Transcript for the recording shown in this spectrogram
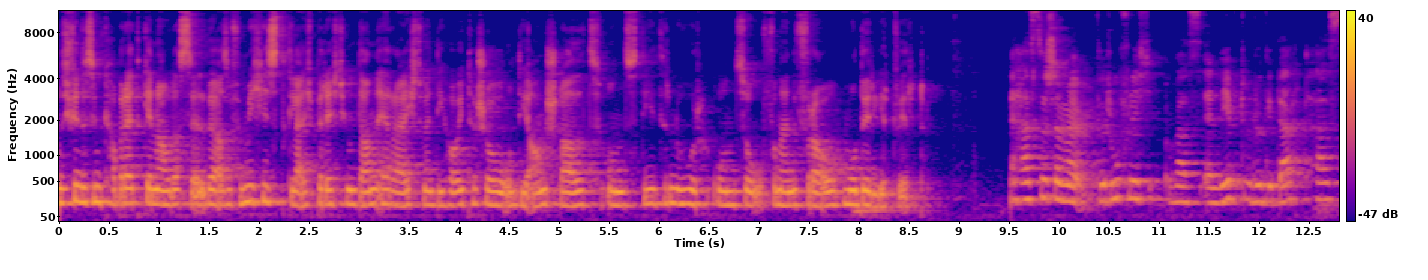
Und ich finde es im Kabarett genau dasselbe. Also für mich ist Gleichberechtigung dann erreicht, wenn die Heute-Show und die Anstalt und Dieter Nur und so von einer Frau moderiert wird. Hast du schon mal beruflich was erlebt, wo du gedacht hast,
